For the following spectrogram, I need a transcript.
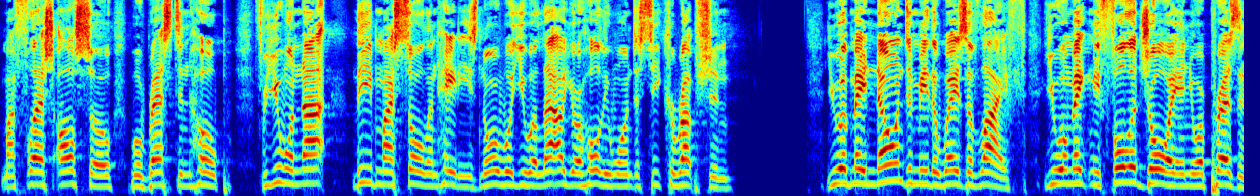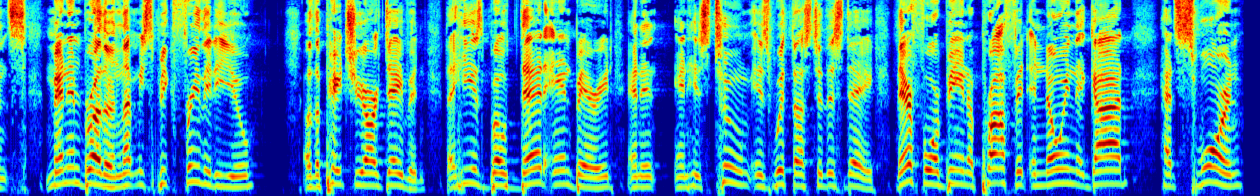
my flesh also will rest in hope. For you will not leave my soul in Hades, nor will you allow your Holy One to see corruption. You have made known to me the ways of life. You will make me full of joy in your presence. Men and brethren, let me speak freely to you of the patriarch David, that he is both dead and buried, and, and his tomb is with us to this day. Therefore, being a prophet and knowing that God had sworn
